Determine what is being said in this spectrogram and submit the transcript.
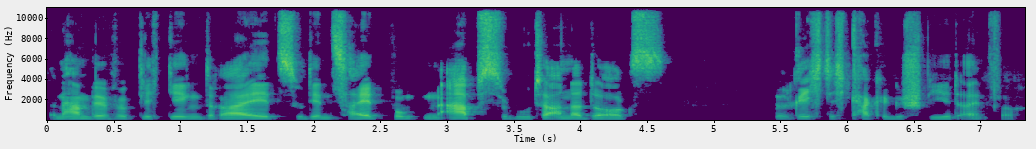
dann haben wir wirklich gegen drei zu den Zeitpunkten absolute Underdogs richtig kacke gespielt einfach.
